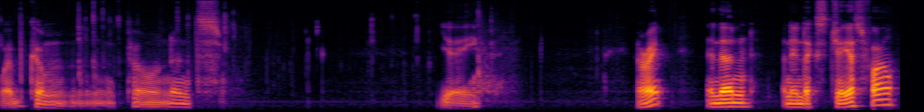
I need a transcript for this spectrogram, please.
web components. Yay. All right, and then an index.js file.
